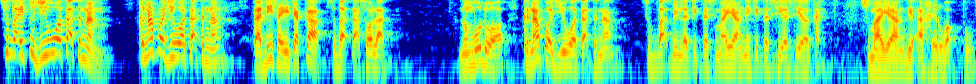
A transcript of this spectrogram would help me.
Sebab itu jiwa tak tenang. Kenapa jiwa tak tenang? Tadi saya cakap sebab tak solat. Nombor dua, kenapa jiwa tak tenang? Sebab bila kita semayang ni kita sia-siakan. Semayang di akhir waktu.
